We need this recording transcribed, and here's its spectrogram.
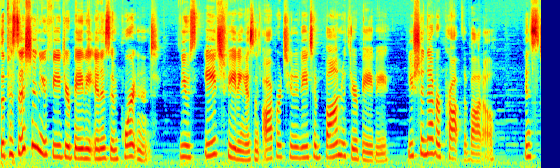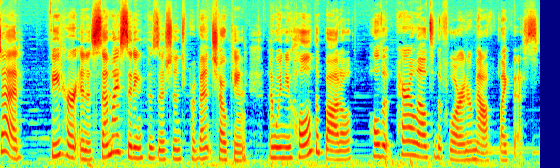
The position you feed your baby in is important. Use each feeding as an opportunity to bond with your baby. You should never prop the bottle. Instead, feed her in a semi-sitting position to prevent choking, and when you hold the bottle, hold it parallel to the floor in her mouth like this.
